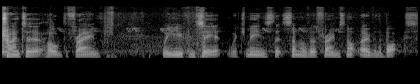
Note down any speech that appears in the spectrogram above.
trying to hold the frame where you can see it, which means that some of the frame's not over the box.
